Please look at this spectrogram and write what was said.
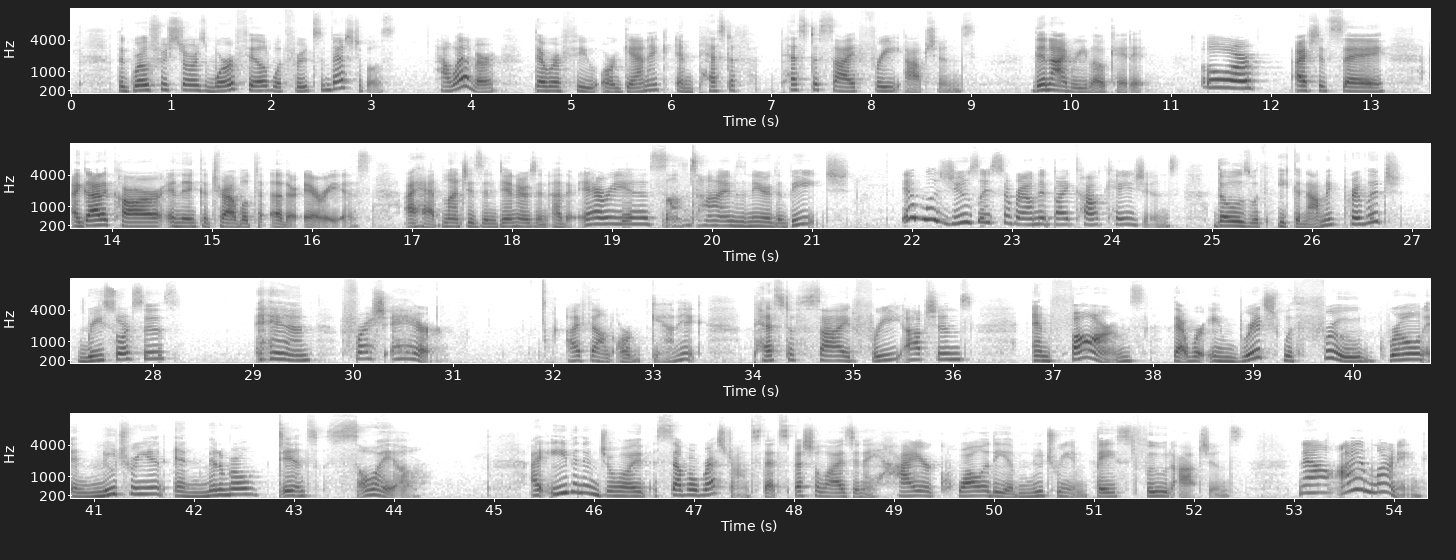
The grocery stores were filled with fruits and vegetables. However, there were few organic and pesticide free options. Then I relocated. Or I should say, I got a car and then could travel to other areas. I had lunches and dinners in other areas, sometimes near the beach. It was usually surrounded by Caucasians those with economic privilege, resources, and fresh air. I found organic, pesticide free options and farms that were enriched with food grown in nutrient and mineral dense soil. I even enjoyed several restaurants that specialized in a higher quality of nutrient based food options. Now, I am learning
